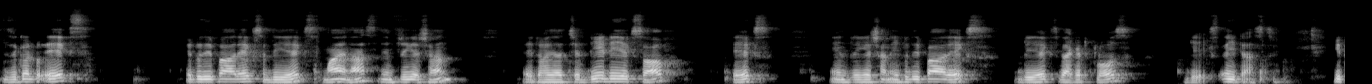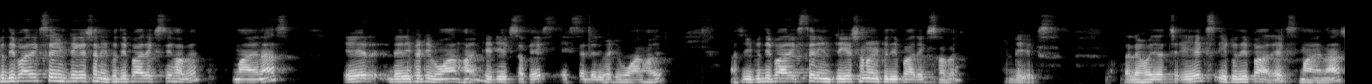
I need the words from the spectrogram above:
is equal to X A to the power X DX minus integration, এটা হয়ে যাচ্ছে D DX of X, integration E to the power X DX bracket close DX, এইটা আসছে। ই টু দি পাওয়ার এক্সের ইন্টিগ্রেশন ই টু দি পাওয়ার এক্সই হবে, মাইনাস এর ডেরিভেটিভ ওয়ান হয়, ডি ডিএক্স অফ এক্স এক্সের ডেরিভেটিভ ওয়ান হয়। আচ্ছা ই টু দি পাওয়ার এক্সের ইন্টিগ্রেশনও e to the power x হবে, ডিএক্স। তাহলে হয়ে যাচ্ছে x e to the power x minus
